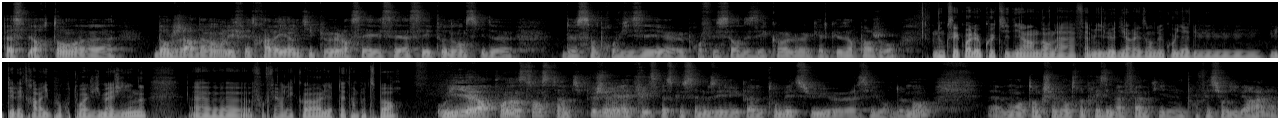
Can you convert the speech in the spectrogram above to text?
passent leur temps dans le jardin, on les fait travailler un petit peu. Alors c'est assez étonnant aussi de, de s'improviser professeur des écoles quelques heures par jour. Donc c'est quoi le quotidien dans la famille Le Diraison Du coup, il y a du, télétravail pour toi, j'imagine. Il euh, faut faire l'école, il y a peut-être un peu de sport? Oui, alors pour l'instant, c'était un petit peu gérer la crise parce que ça nous est quand même tombé dessus euh, assez lourdement. Euh, moi, en tant que chef d'entreprise et ma femme qui est une profession libérale.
